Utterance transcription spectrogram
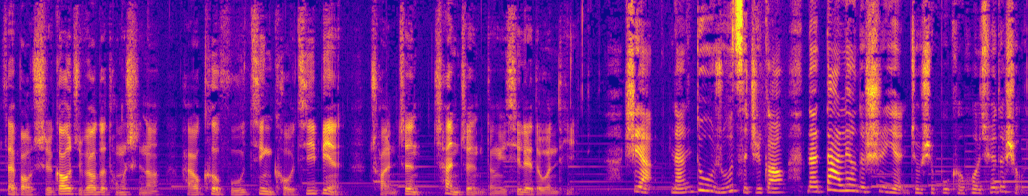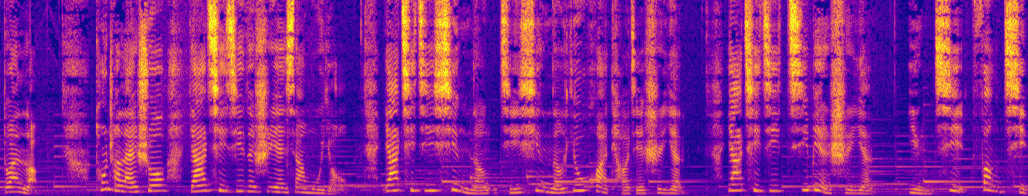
在保持高指标的同时呢，还要克服进口畸变、喘振、颤振等一系列的问题。是呀，难度如此之高，那大量的试验就是不可或缺的手段了。通常来说，压气机的试验项目有压气机性能及性能优化调节试验、压气机畸变试验、引气放气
